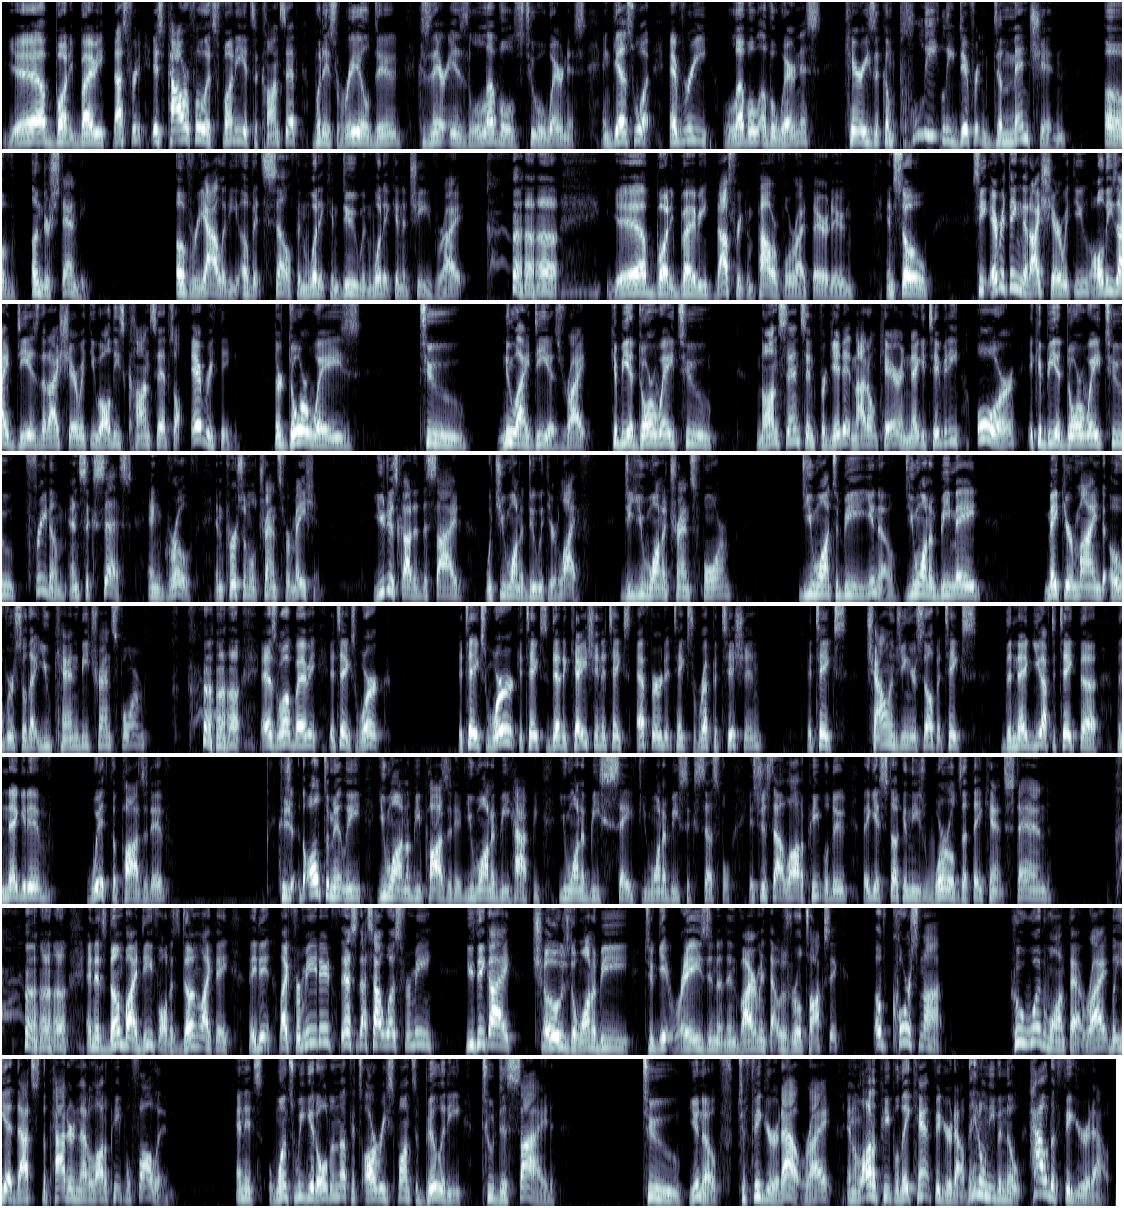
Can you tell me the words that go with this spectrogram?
yeah, buddy, baby. That's free. It's powerful, it's funny, it's a concept, but it's real, dude, because there is levels to awareness. And guess what? Every level of awareness carries a completely different dimension of understanding, of reality, of itself, and what it can do and what it can achieve, right? yeah, buddy, baby. That's freaking powerful right there, dude. And so, see, everything that I share with you, all these ideas that I share with you, all these concepts, all, everything, they're doorways to new ideas, right? It could be a doorway to nonsense and forget it and I don't care and negativity, or it could be a doorway to freedom and success and growth and personal transformation. You just got to decide what you want to do with your life. Do you want to transform? Do you want to be, you know, do you want to be made, make your mind over so that you can be transformed? As well, baby, it takes work. It takes work, it takes dedication, it takes effort, it takes repetition, it takes challenging yourself, it takes the neg you have to take the the negative with the positive. Cuz ultimately you want to be positive, you want to be happy, you want to be safe, you want to be successful. It's just that a lot of people, dude, they get stuck in these worlds that they can't stand. and it's done by default. It's done like they they didn't like for me, dude. That's that's how it was for me. You think I chose to want to be, to get raised in an environment that was real toxic? Of course not. Who would want that, right? But yet, that's the pattern that a lot of people fall in. And it's once we get old enough, it's our responsibility to decide to, you know, f- to figure it out, right? And a lot of people, they can't figure it out. They don't even know how to figure it out.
